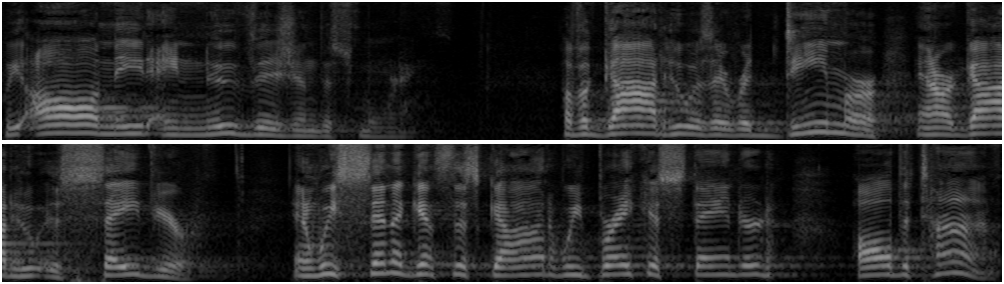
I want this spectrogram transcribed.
We all need a new vision this morning of a God who is a redeemer and our God who is Savior. And we sin against this God. We break his standard all the time.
